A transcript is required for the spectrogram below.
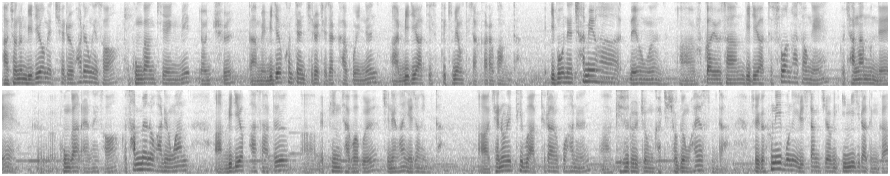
아, 저는 미디어 매체를 활용해서 공간 기획 및 연출, 그다음에 미디어 콘텐츠를 제작하고 있는 아, 미디어 아티스트 김영태 작가라고 합니다. 이번에 참여한 내용은 아, 국가유산 미디어 아트 수원 화성의 그 장안문 내에 그 공간 안에서 그 삼면을 활용한 아, 미디어 파사드 아, 매핑 작업을 진행할 예정입니다. 아, 제너레이티브 아트라고 하는 아, 기술을 좀 같이 적용을 하였습니다. 저희가 흔히 보는 일상적인 이미지라든가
